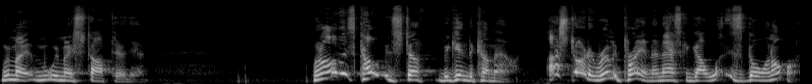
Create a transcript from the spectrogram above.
We may, we may stop there then. When all this COVID stuff began to come out, I started really praying and asking God, what is going on?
